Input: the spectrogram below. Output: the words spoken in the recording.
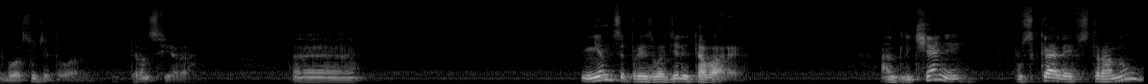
была суть этого трансфера? Э, немцы производили товары. Англичане впускали в страну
